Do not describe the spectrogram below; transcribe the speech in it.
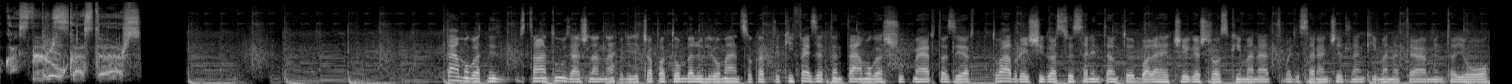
Brocasters. Brocasters. Támogatni talán túlzás lenne, hogy egy csapaton belüli románcokat kifejezetten támogassuk, mert azért továbbra is igaz, hogy szerintem több a lehetséges rossz kimenet, vagy a szerencsétlen kimenetel, mint a jó.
